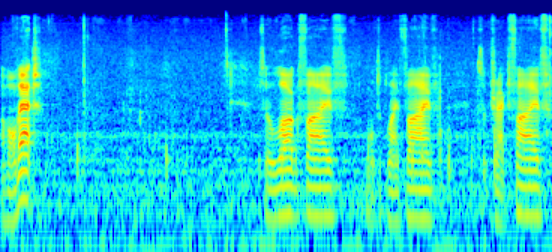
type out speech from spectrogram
of all that. So log 5 multiply 5, subtract 5,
